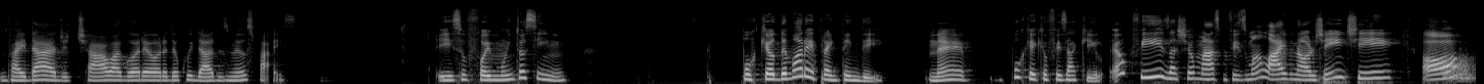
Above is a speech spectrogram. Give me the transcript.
vaidade, tchau, agora é hora de eu cuidar dos meus pais. Isso foi muito assim, porque eu demorei pra entender, né? Por que que eu fiz aquilo? Eu fiz, achei o máximo, fiz uma live na hora, gente, ó,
